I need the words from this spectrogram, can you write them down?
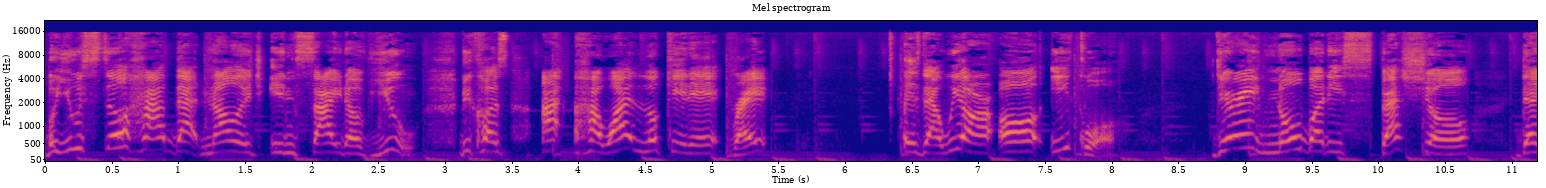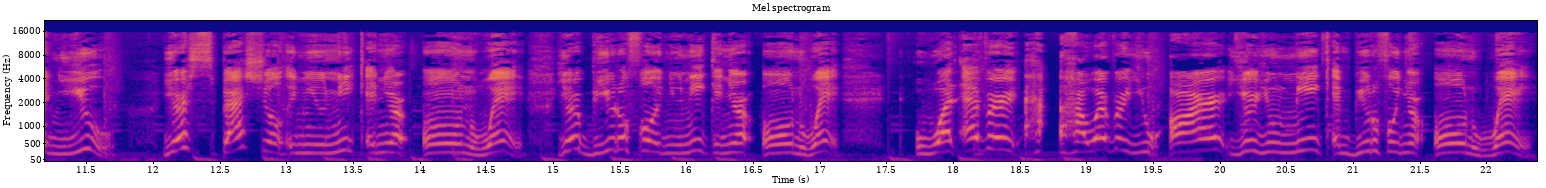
But you still have that knowledge inside of you. Because I, how I look at it, right, is that we are all equal there ain't nobody special than you. You're special and unique in your own way. You're beautiful and unique in your own way. Whatever, however you are, you're unique and beautiful in your own way.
